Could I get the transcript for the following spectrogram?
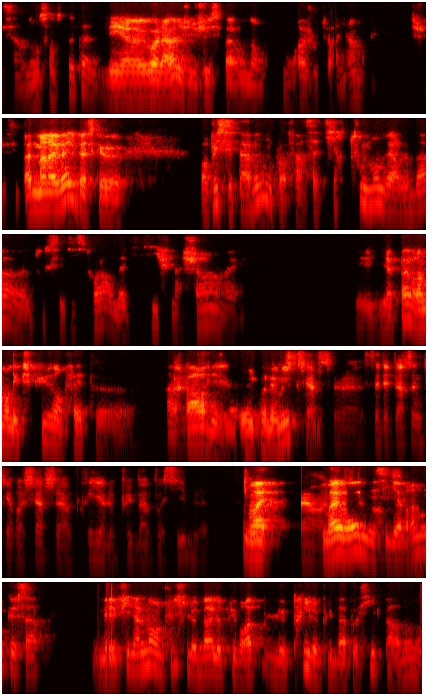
C'est un non-sens total. Mais euh, voilà, je, ne sais pas, on, ne rajoute rien. Je sais pas demain la veille parce que en plus c'est pas bon quoi. Enfin, ça tire tout le monde vers le bas, euh, toutes ces histoires d'additifs, machin. Et il n'y a pas vraiment d'excuses en fait, euh, à part des économiques. C'est des personnes qui recherchent un prix le plus bas possible. Ouais, ouais, ouais, mais il n'y a vraiment que ça. Mais finalement, en plus, le, bas, le, plus le prix le plus bas possible, pardon,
